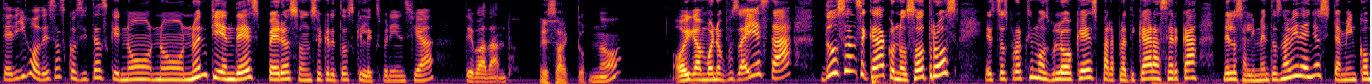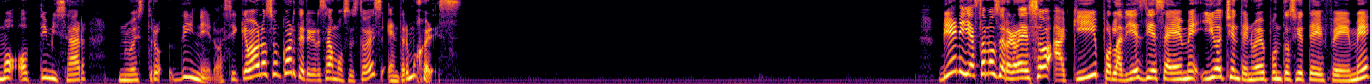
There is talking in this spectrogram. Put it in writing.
te digo, de esas cositas que no, no, no entiendes, pero son secretos que la experiencia te va dando, Exacto. ¿no? Oigan, bueno, pues ahí está. Dusan se queda con nosotros estos próximos bloques para platicar acerca de los alimentos navideños y también cómo optimizar nuestro dinero. Así que vámonos a un corte y regresamos. Esto es Entre Mujeres. Bien, y ya estamos de regreso aquí por la 1010 AM y 89.7 FM.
